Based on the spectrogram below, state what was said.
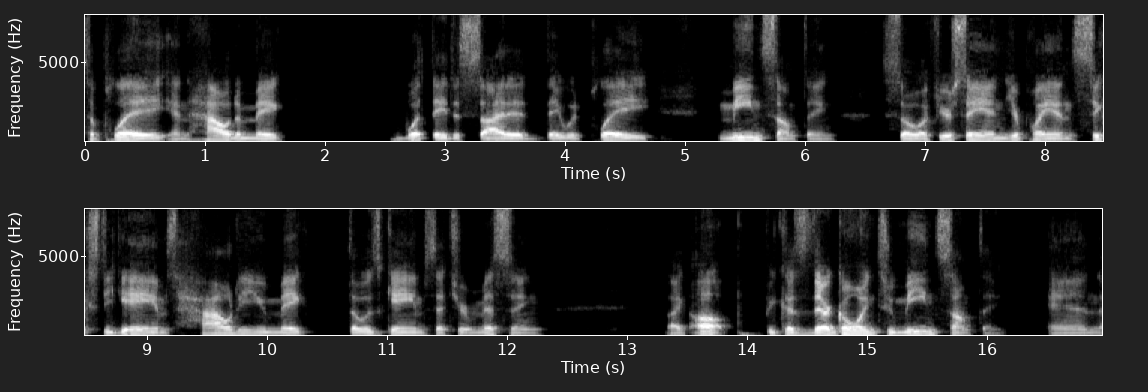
to play and how to make what they decided they would play mean something. So if you're saying you're playing 60 games, how do you make those games that you're missing like up? Because they're going to mean something. And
